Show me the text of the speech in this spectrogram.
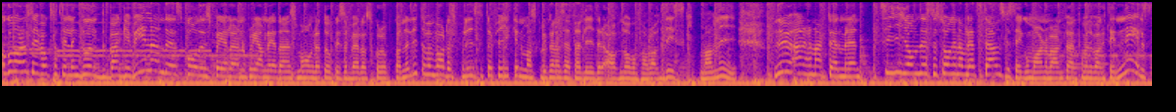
Och god morgon säger vi också till den Guldbaggevinnande skådespelaren och programledaren som har hånglat upp Isabella Scorupco. Lite av en vardagspolis i trafiken man skulle kunna säga att han lider av någon form av diskmani. Nu är han aktuell med den tionde säsongen av Let's Dance. Vi säger god morgon och varmt välkommen tillbaka till Nils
